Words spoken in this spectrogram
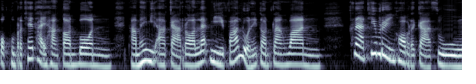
ปกคลุมประเทศไทยทางตอนบนทำให้มีอากาศร้อนและมีฟ้าหลวในตอนกลางวัน ขณะที่บริเวณขอบอากาศสูง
